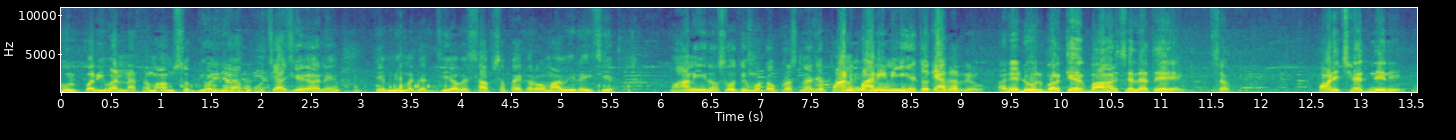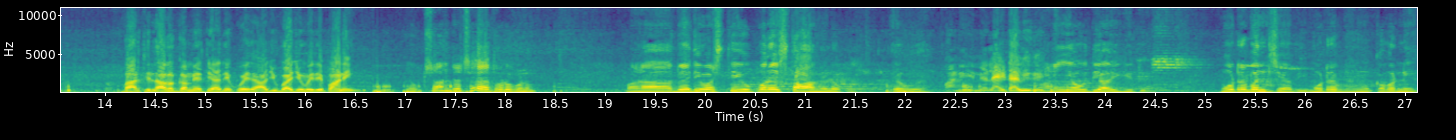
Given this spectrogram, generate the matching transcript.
કુલ પરિવારના તમામ સભ્યો અહીંયા પહોંચ્યા છે અને તેમની મદદથી હવે સાફ સફાઈ કરવામાં આવી રહી છે. પાણીનો સૌથી મોટો પ્રશ્ન છે. પાણી પાણી નહીં હે તો ક્યાં કર રહ્યો? અરે ડોલ ભરકે બહાર છે લેતે હે સબ. પાણી છે જ નહીં નહીં બહારથી લાવે ગમે ત્યાંથી કોઈ આજુબાજુમાંથી પાણી. નુકસાન તો છે થોડું ઘણું. પણ બે દિવસથી ઉપર જ હતા અમે લોકો. એવું પાણી લાઇટ આવી ગઈ? અહીંયા સુધી આવી ગયું હતું. મોટર બંધ છે અભી. મોટર ખબર નહીં.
